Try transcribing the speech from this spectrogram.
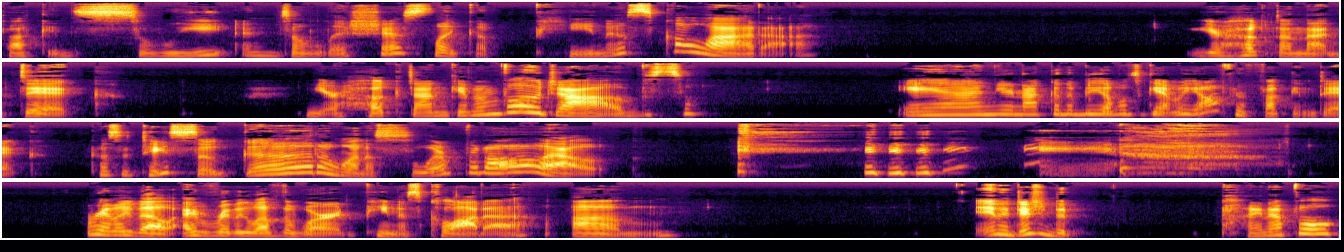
fucking sweet and delicious like a penis colada, you're hooked on that dick. You're hooked on giving blowjobs. And you're not to be able to get me off your fucking dick because it tastes so good. I want to slurp it all out. really though, I really love the word penis colada. Um, in addition to pineapple,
